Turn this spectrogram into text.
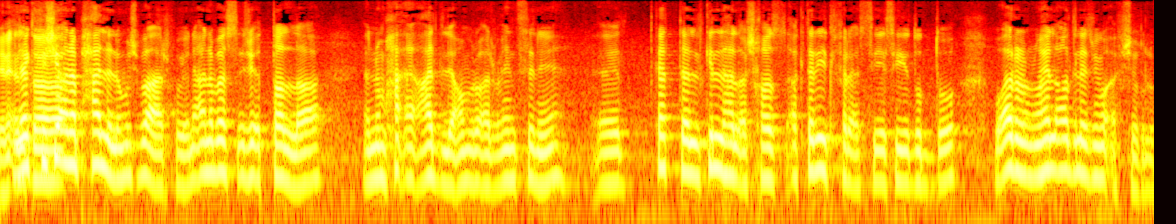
يعني انت في شيء أنا بحلله مش بعرفه. يعني أنا بس إجي أطلع إنه محقق عدلي عمره 40 سنة تكتل آه، كل هالأشخاص اكثريه الفرق السياسية ضده وقرر إنه هالقاضي لازم يوقف شغله.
